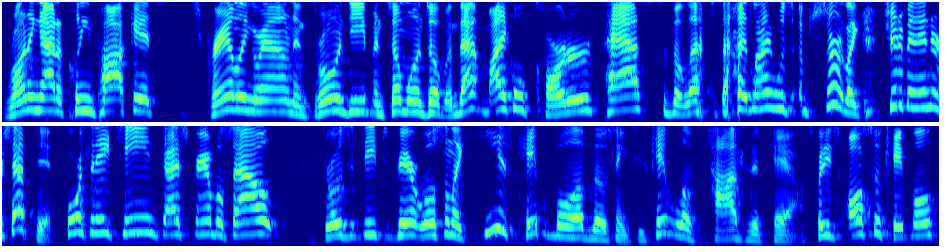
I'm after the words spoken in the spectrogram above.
running out of clean pockets, scrambling around and throwing deep, and someone's open. That Michael Carter pass to the left sideline was absurd. Like, should have been intercepted. Fourth and 18, guy scrambles out, throws it deep to Garrett Wilson. Like, he is capable of those things. He's capable of positive chaos, but he's also capable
